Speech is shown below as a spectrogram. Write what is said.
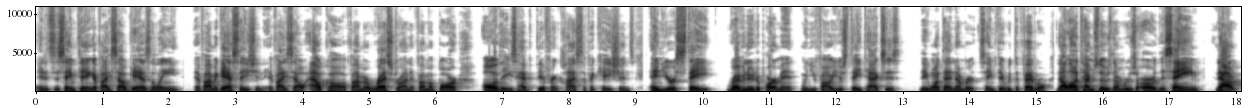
And it's the same thing if I sell gasoline, if I'm a gas station, if I sell alcohol, if I'm a restaurant, if I'm a bar, all these have different classifications and your state revenue department, when you file your state taxes, they want that number. Same thing with the federal. Now, a lot of times those numbers are the same. Now,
